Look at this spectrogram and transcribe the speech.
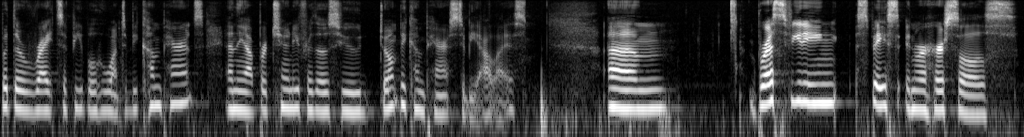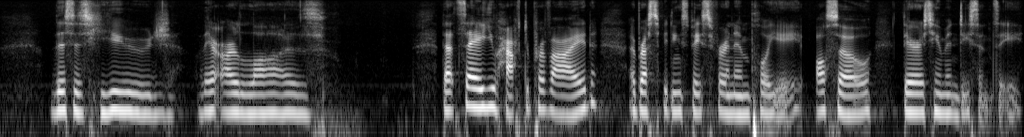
but the rights of people who want to become parents, and the opportunity for those who don't become parents to be allies. Um, breastfeeding space in rehearsals. This is huge. There are laws that say you have to provide a breastfeeding space for an employee. Also, there is human decency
